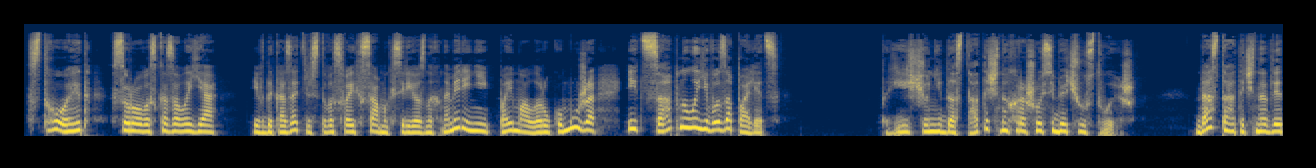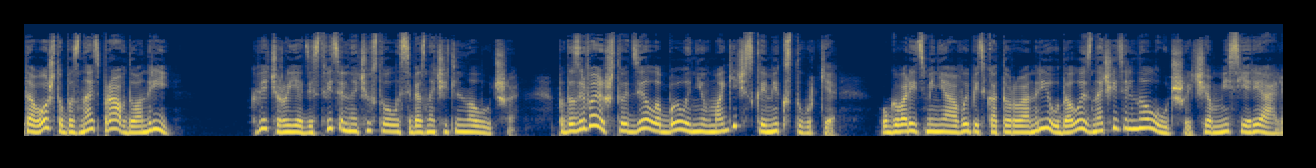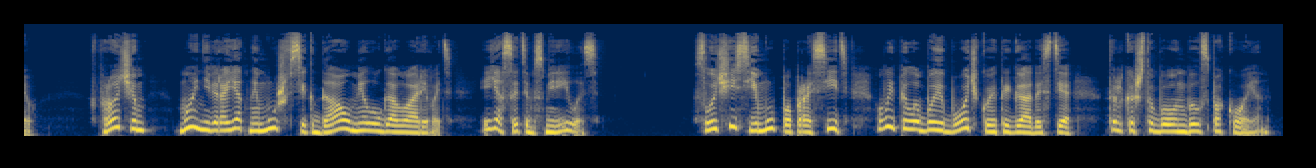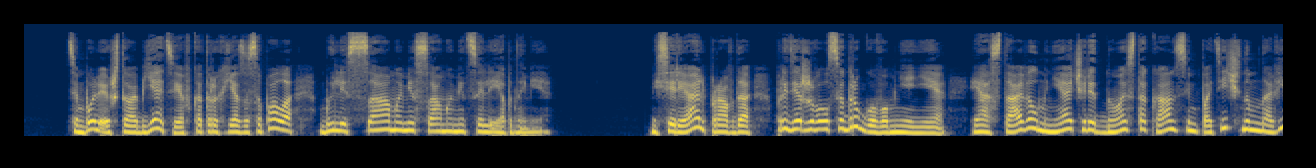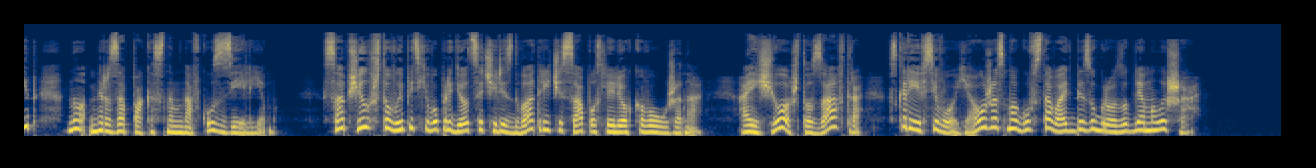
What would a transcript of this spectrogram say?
«Стоит», — сурово сказала я, и в доказательство своих самых серьезных намерений поймала руку мужа и цапнула его за палец. «Ты еще недостаточно хорошо себя чувствуешь». «Достаточно для того, чтобы знать правду, Анри». К вечеру я действительно чувствовала себя значительно лучше — Подозреваю, что дело было не в магической микстурке. Уговорить меня выпить которую Анри удалось значительно лучше, чем месье Реалю. Впрочем, мой невероятный муж всегда умел уговаривать, и я с этим смирилась. Случись ему попросить, выпила бы и бочку этой гадости, только чтобы он был спокоен. Тем более, что объятия, в которых я засыпала, были самыми-самыми целебными. Мессериаль, правда, придерживался другого мнения и оставил мне очередной стакан симпатичным на вид, но мерзопакостным на вкус зельем. Сообщил, что выпить его придется через 2-3 часа после легкого ужина. А еще, что завтра, скорее всего, я уже смогу вставать без угрозы для малыша.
